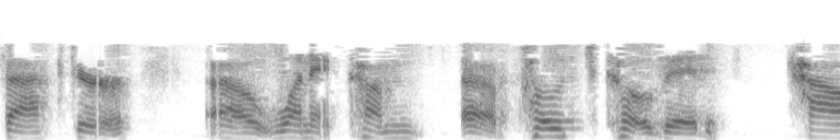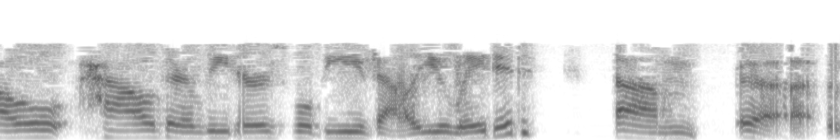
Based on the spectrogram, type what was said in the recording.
factor uh, when it comes uh, post covid how how their leaders will be evaluated um, uh,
